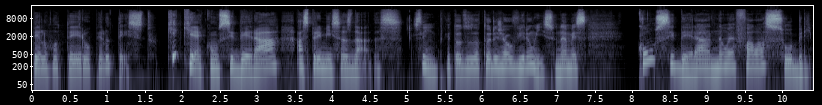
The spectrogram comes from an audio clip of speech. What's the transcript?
pelo roteiro ou pelo texto. O que, que é considerar as premissas dadas? Sim, porque todos os atores já ouviram isso, né? Mas considerar não é falar sobre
